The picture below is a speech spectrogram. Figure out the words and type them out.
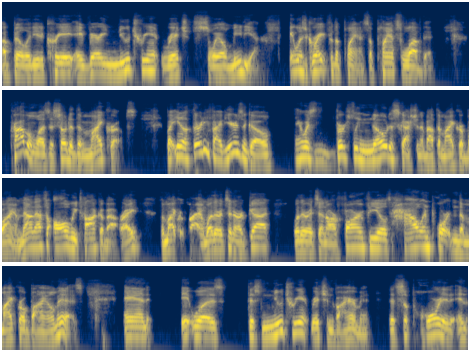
ability to create a very nutrient rich soil media. It was great for the plants. The plants loved it. Problem was, is so did the microbes. But you know, 35 years ago, there was virtually no discussion about the microbiome. Now that's all we talk about, right? The microbiome, whether it's in our gut, whether it's in our farm fields, how important the microbiome is. And it was this nutrient rich environment that supported an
